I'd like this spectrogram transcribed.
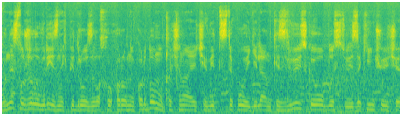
Вони служили в різних підрозділах охорони кордону, починаючи від стикової ділянки з Львівською областю і закінчуючи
